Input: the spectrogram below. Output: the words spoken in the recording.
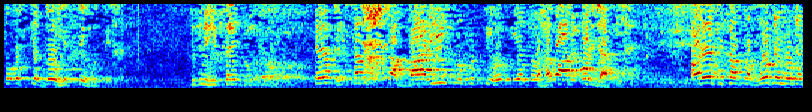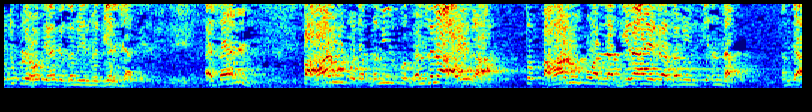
تو اس کے دو حصے ہوتے ہیں۔ کتنے حصے؟ ایک حصہ اس کا باریک مٹی ہوتی ہے جو ہوا میں اڑ جاتی ہے، اور ایک حصہ اس کا موٹے موٹے ٹکڑے ہوتے ہیں جو زمین میں گر جاتے ہیں۔ ایسا ہے نا؟ پہاڑوں کو جب زمین کو زلزلہ آئے گا تو پہاڑوں کو اللہ گرائے گا زمین کے اندر، سمجھا؟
